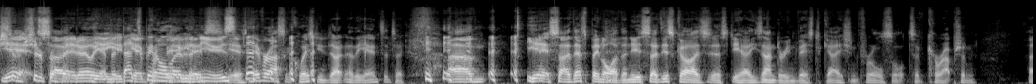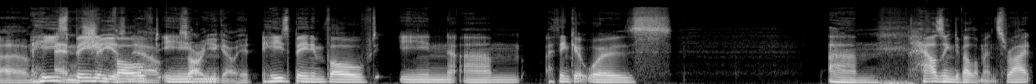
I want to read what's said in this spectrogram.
Yeah, should have so- prepared earlier, yeah, but yeah, that's yeah, been all over the news. yes. Never ask a question you don't know the answer to. Um, yeah, so that's been all over the news. So this guy's just, yeah, he's under investigation for all sorts of corruption. Um, He's been involved now- in. Sorry, you go ahead. He's been involved in. Um, I think it was um, housing developments, right?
